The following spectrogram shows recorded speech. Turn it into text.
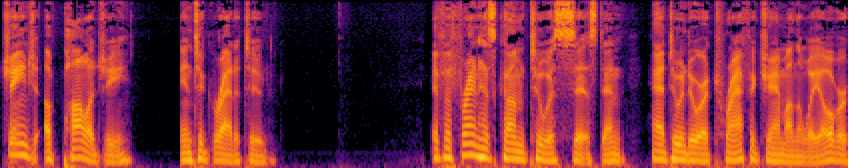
Change apology into gratitude. If a friend has come to assist and had to endure a traffic jam on the way over,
